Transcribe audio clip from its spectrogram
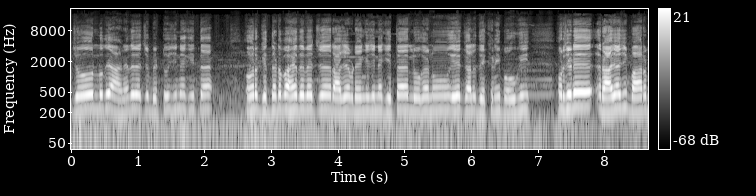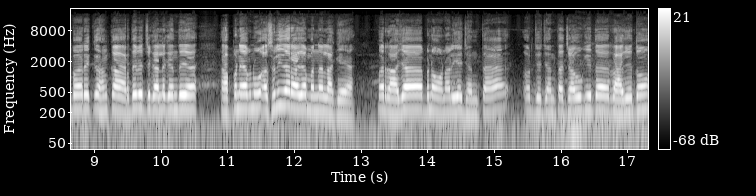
ਜੋ ਲੁਧਿਆਣੇ ਦੇ ਵਿੱਚ ਬਿੱਟੂ ਜੀ ਨੇ ਕੀਤਾ ਔਰ ਗਿੱਦੜਬਾਹੇ ਦੇ ਵਿੱਚ ਰਾਜਾ ਵੜਿੰਗ ਜੀ ਨੇ ਕੀਤਾ ਲੋਕਾਂ ਨੂੰ ਇਹ ਗੱਲ ਦੇਖਣੀ ਪਊਗੀ। ਔਰ ਜਿਹੜੇ ਰਾਜਾ ਜੀ ਬਾਰ-ਬਾਰ ਇੱਕ ਹੰਕਾਰ ਦੇ ਵਿੱਚ ਗੱਲ ਕਹਿੰਦੇ ਆ ਆਪਣੇ ਆਪ ਨੂੰ ਅਸਲੀ ਦਾ ਰਾਜਾ ਮੰਨਣ ਲੱਗੇ ਆ। ਪਰ ਰਾਜਾ ਬਣਾਉਣ ਵਾਲੀ ਇਹ ਜਨਤਾ ਹੈ ਔਰ ਜੇ ਜਨਤਾ ਚਾਹੂਗੀ ਤਾਂ ਰਾਜੇ ਤੋਂ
